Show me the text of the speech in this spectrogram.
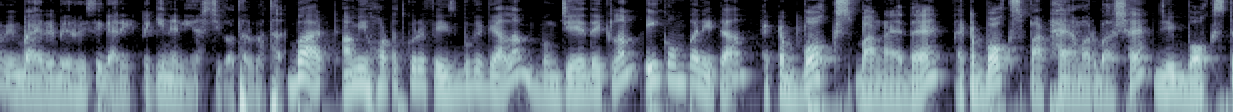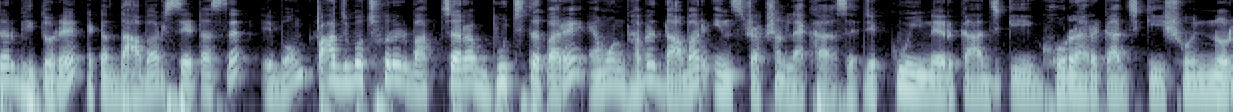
আমি বাইরে বের হয়েছি, গাড়ি একটা কিনে নিয়ে আসছি কথার কথা। বাট আমি হঠাৎ করে ফেসবুকে গেলাম এবং যেয়ে দেখলাম এই কোম্পানিটা একটা বক্স বানায় দেয়, একটা বক্স পাঠায় আমার বাসায় যে বক্সটার ভিতরে একটা দাবার সেট আছে এবং পাঁচ বছরের বাচ্চারা বুঝতে পারে এমন ভাবে দাবার ইনস্ট্রাকশন লেখা আছে যে কুইনের কাজ কি, ঘোড়ার কাজ কি, সৈন্যর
